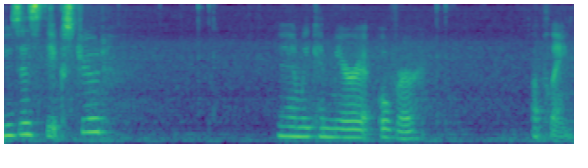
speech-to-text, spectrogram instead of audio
uses the extrude and we can mirror it over a plane.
